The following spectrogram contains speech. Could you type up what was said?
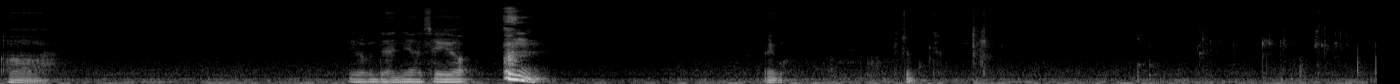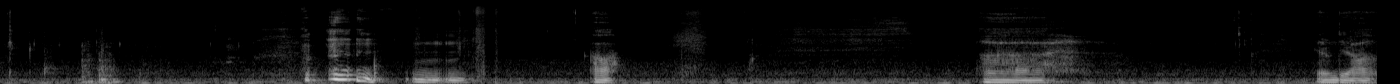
아 여러분들 안녕하세요. 아이고 좀 먹자. 음, 음. 아. 아. 여러분들, 아.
